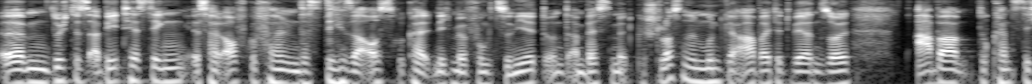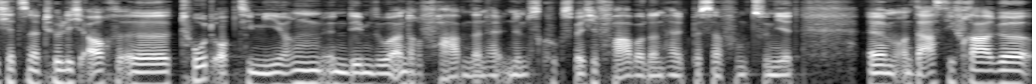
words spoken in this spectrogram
Ähm, durch das AB-Testing ist halt aufgefallen, dass dieser Ausdruck halt nicht mehr funktioniert und am besten mit geschlossenem Mund gearbeitet werden soll. Aber du kannst dich jetzt natürlich auch äh, tot optimieren, indem du andere Farben dann halt nimmst, guckst, welche Farbe dann halt besser funktioniert. Ähm, und da ist die Frage,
